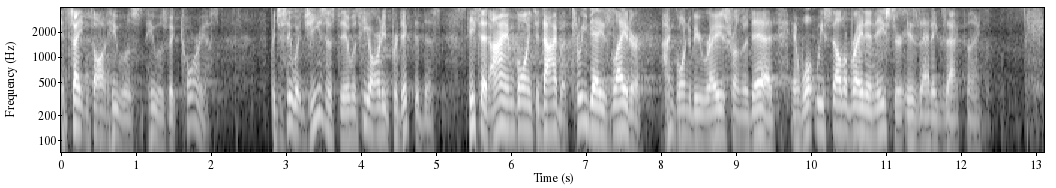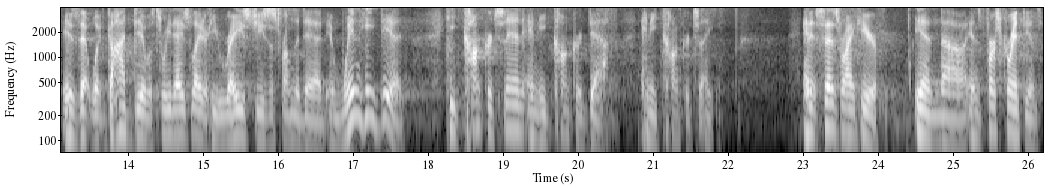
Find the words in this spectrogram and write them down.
And Satan thought he was, he was victorious. But you see, what Jesus did was he already predicted this. He said, I am going to die, but three days later, I'm going to be raised from the dead. And what we celebrate in Easter is that exact thing. Is that what God did was three days later, he raised Jesus from the dead. And when he did, he conquered sin and he conquered death and he conquered Satan. And it says right here in, uh, in 1 Corinthians,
